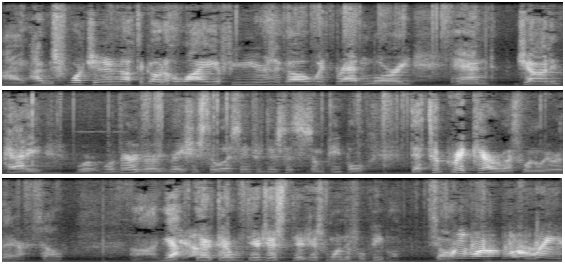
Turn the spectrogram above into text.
I, I was fortunate enough to go to Hawaii a few years ago with Brad and Lori, and John and Patty were, were very very gracious to us. Introduced us to some people that took great care of us when we were there. So, uh, yeah, they're, they're they're just they're just wonderful people. So. We work for a race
